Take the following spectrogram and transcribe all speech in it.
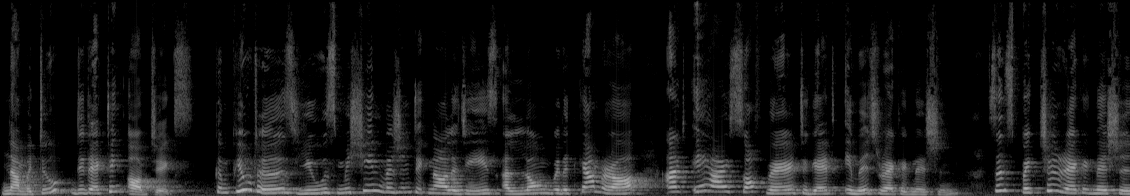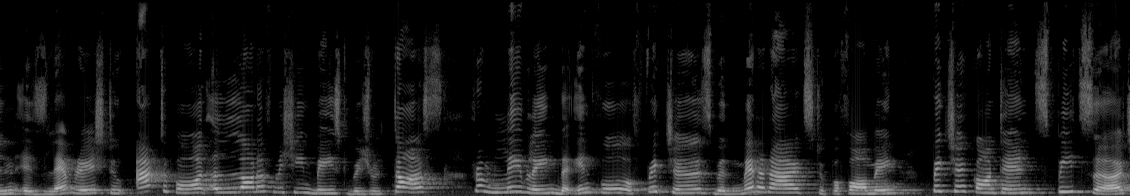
Number two, detecting objects. Computers use machine vision technologies along with a camera and AI software to get image recognition. since picture recognition is leveraged to act upon a lot of machine-based visual tasks from labeling the info of pictures with meta tags to performing picture content speed search,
